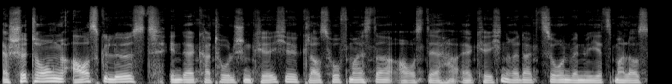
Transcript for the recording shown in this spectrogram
Erschütterung ausgelöst in der katholischen Kirche. Klaus Hofmeister aus der HR Kirchenredaktion. Wenn wir jetzt mal aus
